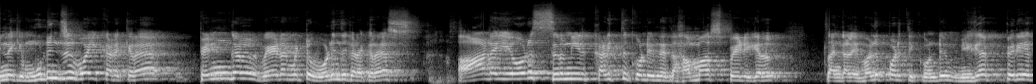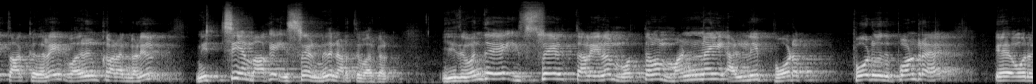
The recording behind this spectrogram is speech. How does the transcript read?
இன்னைக்கு முடிஞ்சு போய் கிடக்கிற பெண்கள் வேடமிட்டு ஒளிந்து கிடக்கிற ஆடையோடு சிறுநீர் கழித்து கொண்டிருந்த இந்த ஹமாஸ் பேடிகள் தங்களை வலுப்படுத்தி கொண்டு மிகப்பெரிய தாக்குதலை வரும் காலங்களில் நிச்சயமாக இஸ்ரேல் மீது நடத்துவார்கள். இது வந்து இஸ்ரேல் தலையில் மொத்தமாக மண்ணை அள்ளி போட போடுவது போன்ற ஒரு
